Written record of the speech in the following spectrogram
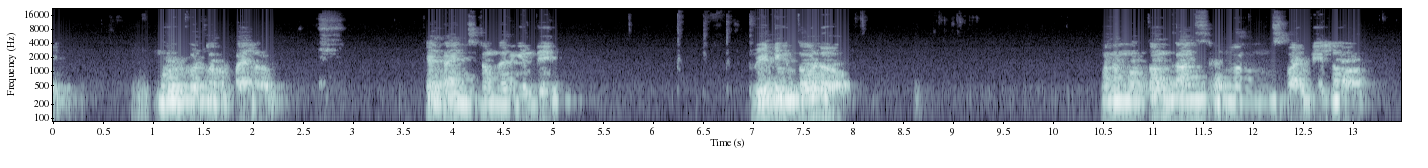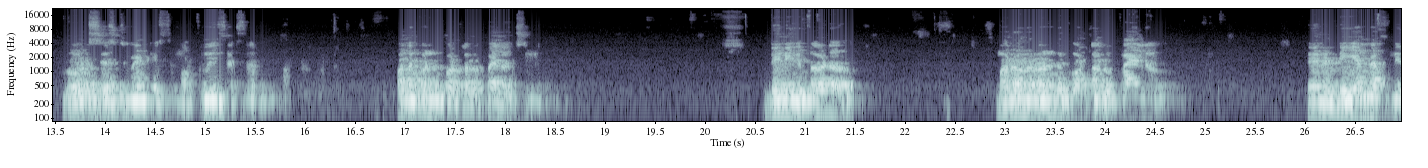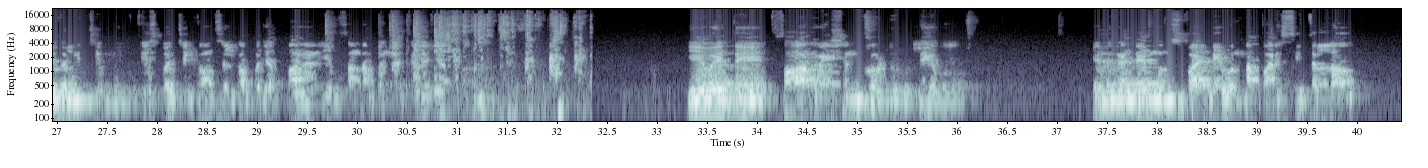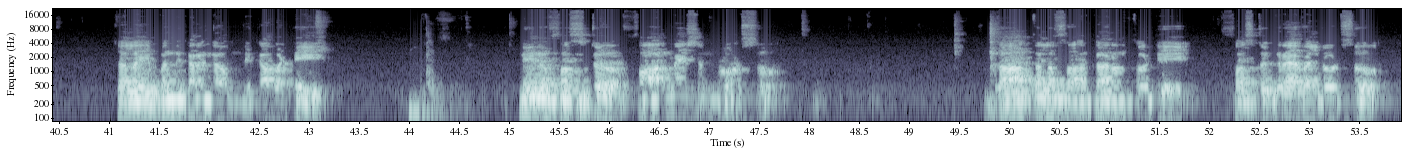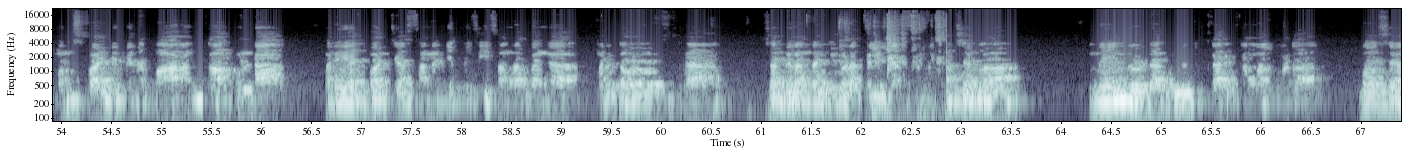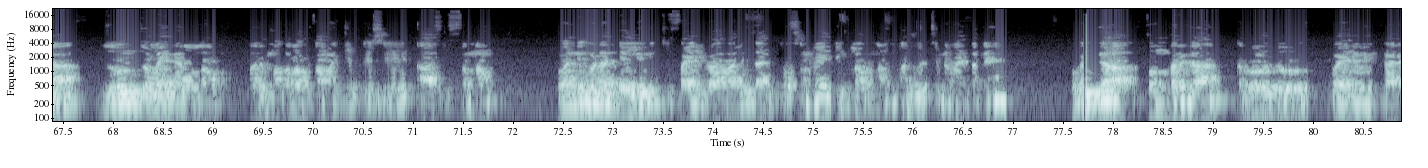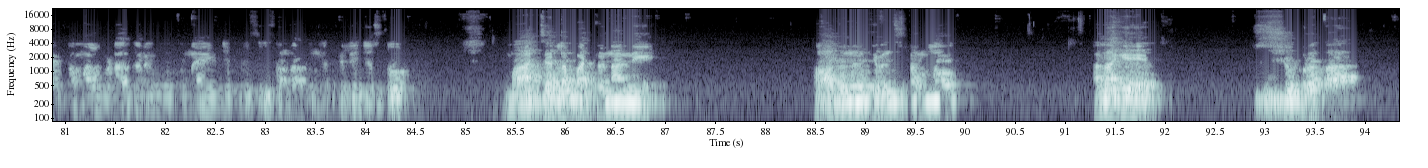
మూడు కోట్ల రూపాయలు కేటాయించడం జరిగింది. వీటికి తోడు మనం మొత్తం కాన్స్ మున్సిపాలిటీలో రోడ్స్ ఎస్టిమేట్ చేస్తే మొత్తం వేసేస్తారు పదకొండు కోట్ల రూపాయలు వచ్చింది. దీనికి తోడు మరో రెండు కోట్ల రూపాయలు నేను డిఎంఎఫ్ నిధుల నుంచి మీకు తీసుకొచ్చి కౌన్సిల్ గొప్ప చెప్పాలని ఈ సందర్భంగా తెలియజేస్తాను ఏవైతే ఫార్మేషన్ రోడ్లు లేవు ఎందుకంటే మున్సిపాలిటీ ఉన్న పరిస్థితుల్లో చాలా ఇబ్బందికరంగా ఉంది కాబట్టి నేను ఫస్ట్ ఫార్మేషన్ రోడ్స్ దాతల సహకారంతో ఫస్ట్ గ్రావెల్ రోడ్స్ మున్సిపాలిటీ మీద భారం కాకుండా మరి ఏర్పాటు చేస్తానని చెప్పేసి ఈ సందర్భంగా మరి గౌరవ సభ్యులందరికీ కూడా తెలియజేస్తున్నాను. మెయిన్ రోడ్ అభివృద్ధి కార్యక్రమాలు కూడా బహుశా జూన్ జూలై నెలలో మరి మొదలవుతామని చెప్పేసి ఆశిస్తున్నాం. ఇవన్నీ కూడా ఢిల్లీ నుంచి ఫైల్ రావాలి. దానికోసం వెయిటింగ్లో ఉన్నాం. అది వచ్చిన వెంటనే ఇంకా తొందరగా రోడ్డు వైడనింగ్ కార్యక్రమాలు కూడా జరగబోతున్నాయని చెప్పేసి ఈ సందర్భంగా తెలియజేస్తూ మాచర్ల పట్టణాన్ని ఆధునీకరించడంలో అలాగే శుభ్రత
